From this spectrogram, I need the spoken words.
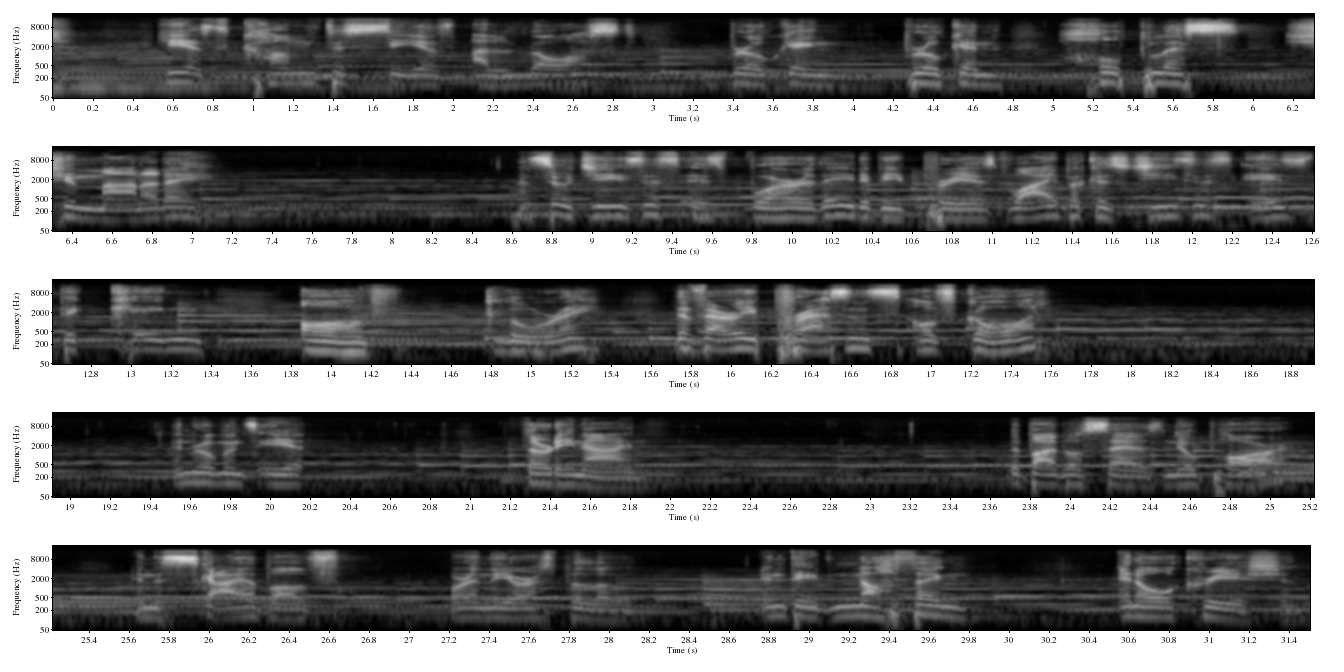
he has come to save a lost, broken, broken, hopeless humanity. And so Jesus is worthy to be praised. Why? Because Jesus is the King of glory, the very presence of God. In Romans 8 39, the Bible says, No power in the sky above or in the earth below, indeed, nothing in all creation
